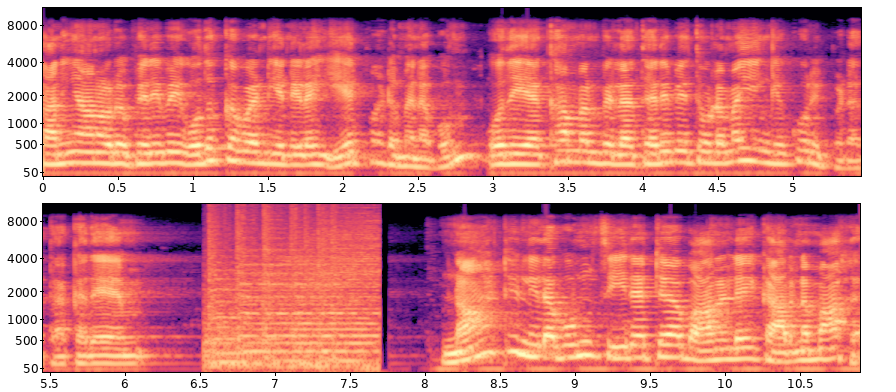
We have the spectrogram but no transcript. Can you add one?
தனியான ஒரு பிரிவை ஒதுக்க வேண்டிய நிலை ஏற்படும் எனவும் உதய கம்பன்பில தெரிவித்துள்ளமை இங்கு குறிப்பிடத்தக்கது. நாட்டில் நிலவும் சீரற்ற வானிலை காரணமாக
